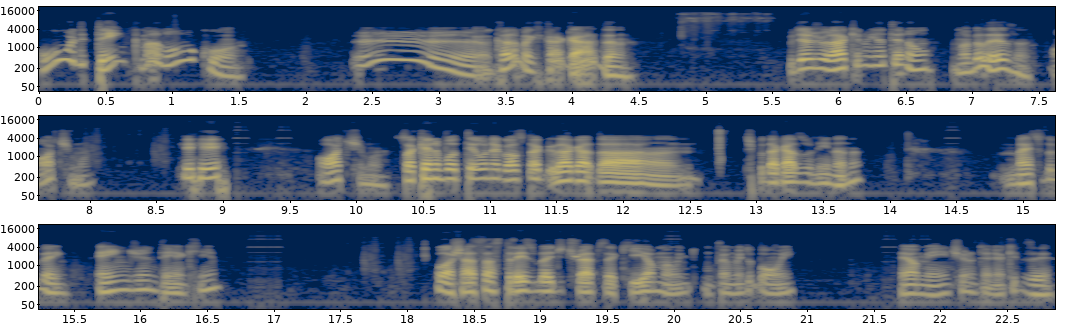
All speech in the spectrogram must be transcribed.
Uh, ele tem? Que maluco! Hum, caramba, que cagada. Podia jurar que não ia ter não. Mas beleza, ótimo. Hehe. Ótimo. Só que eu não vou ter o negócio da, da, da, Tipo, da gasolina, né? Mas tudo bem. Engine tem aqui. Pô, achar essas três Blade Traps aqui é muito, foi muito bom, hein? Realmente, não tenho nem o que dizer.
